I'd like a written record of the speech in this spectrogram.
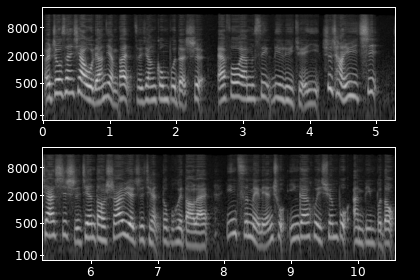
而周三下午两点半则将公布的是 FOMC 利率决议。市场预期加息时间到十二月之前都不会到来，因此美联储应该会宣布按兵不动。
